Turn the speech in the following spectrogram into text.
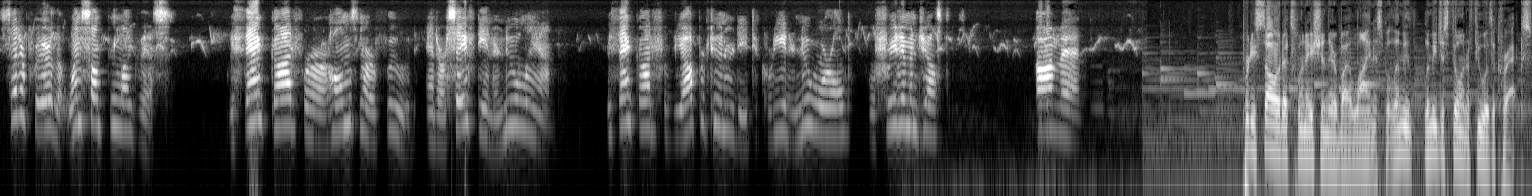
said a prayer that went something like this we thank God for our homes and our food and our safety in a new land. We thank God for the opportunity to create a new world for freedom and justice. Amen. Pretty solid explanation there by Linus, but let me let me just fill in a few of the cracks.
